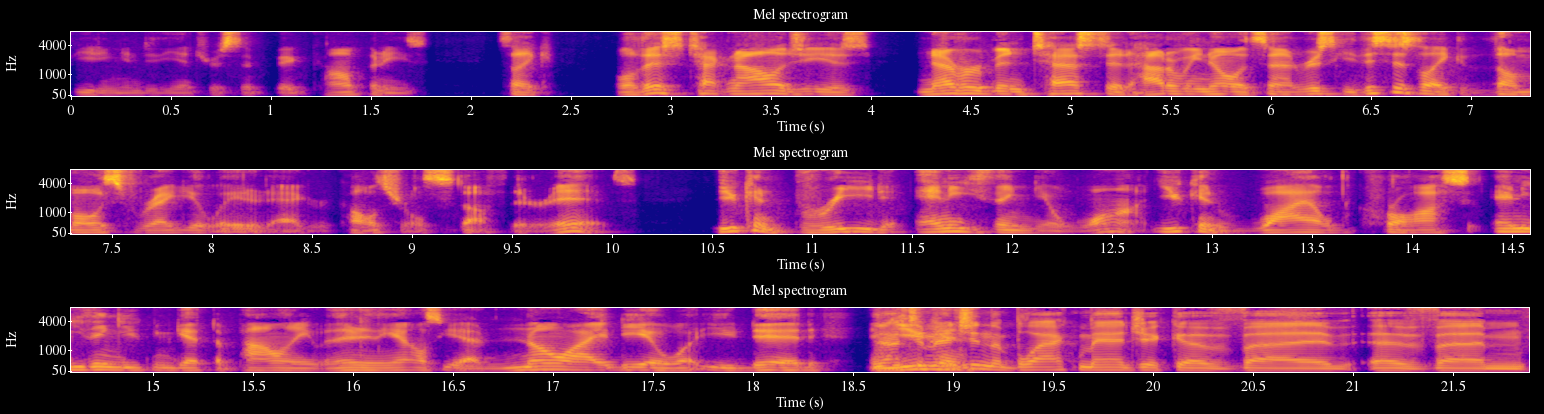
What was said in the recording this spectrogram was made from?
feeding into the interests of big companies. It's like, well, this technology has never been tested. How do we know it's not risky? This is like the most regulated agricultural stuff there is you can breed anything you want. You can wild cross anything you can get to pollinate with anything else. You have no idea what you did. And Not to can, mention the black magic of uh, of um,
